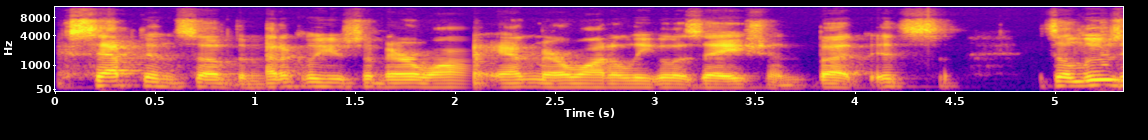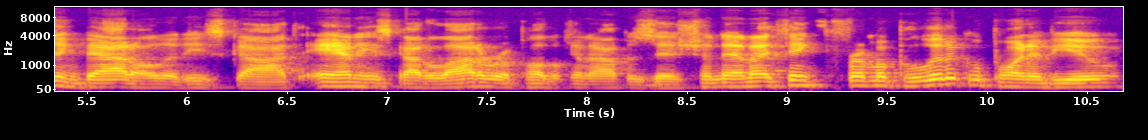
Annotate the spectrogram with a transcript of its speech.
acceptance of the medical use of marijuana and marijuana legalization. But it's it's a losing battle that he's got, and he's got a lot of Republican opposition. And I think from a political point of view,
